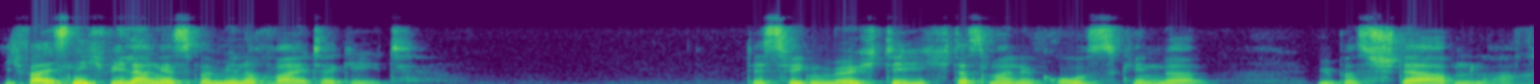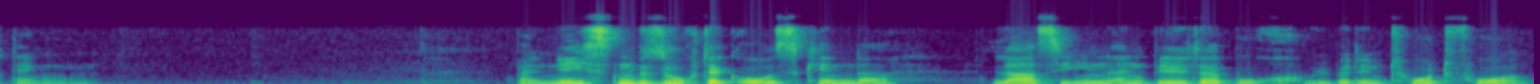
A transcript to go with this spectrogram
Ich weiß nicht, wie lange es bei mir noch weitergeht. Deswegen möchte ich, dass meine Großkinder übers Sterben nachdenken. Beim nächsten Besuch der Großkinder las sie ihnen ein Bilderbuch über den Tod vor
